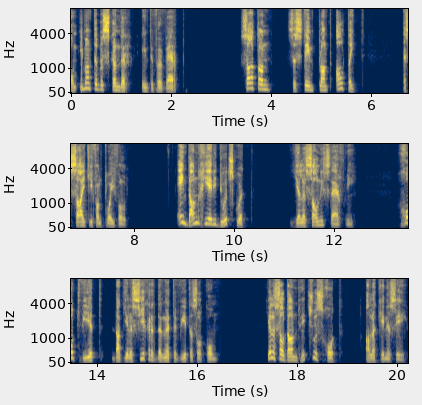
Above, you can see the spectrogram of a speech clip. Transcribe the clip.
om iemand te beskinder en te verwerp. Satan se stem plant altyd 'n saadjie van twyfel. En dan gee hy die doodskoot. Julle sal nie sterf nie. God weet dat julle sekere dinge te wete sal kom. Julle sal dan net soos God alle kennis hê.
